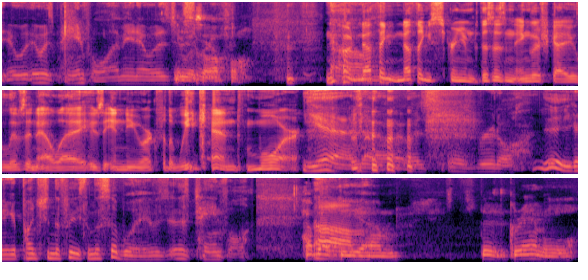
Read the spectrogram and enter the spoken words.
It, it was painful. I mean, it was It just was sort of- awful. No, Um, nothing. Nothing screamed. This is an English guy who lives in L.A. who's in New York for the weekend. More. yeah, no, it was it was brutal. Yeah, you're gonna get punched in the face on the subway. It was it was painful. How about the um, there's Grammy?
